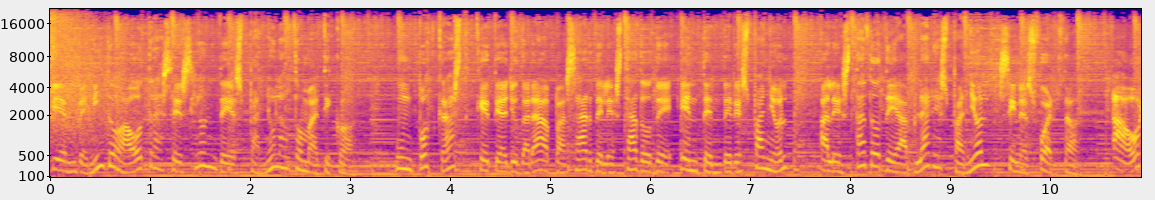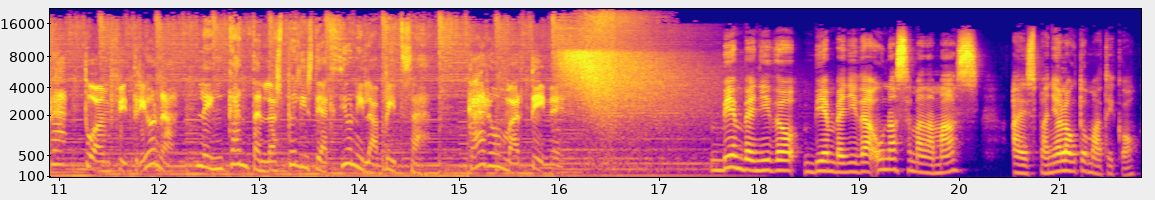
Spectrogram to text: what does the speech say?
Bienvenido a otra sesión de Español Automático, un podcast que te ayudará a pasar del estado de entender español al estado de hablar español sin esfuerzo. Ahora tu anfitriona. Le encantan las pelis de acción y la pizza. Caro Martínez. Bienvenido, bienvenida una semana más a Español Automático,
